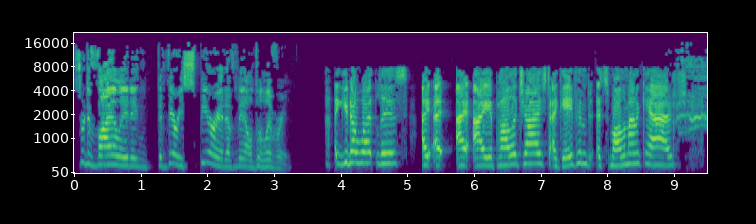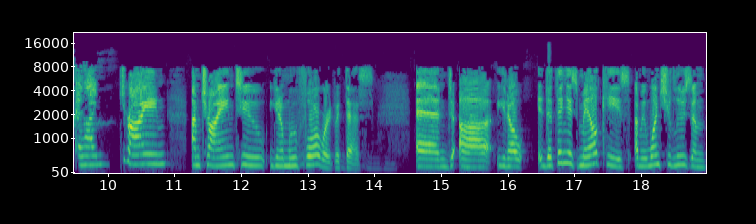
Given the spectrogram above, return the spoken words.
sort of violating the very spirit of mail delivery. you know what, Liz? I, I, I, I apologized. I gave him a small amount of cash, and I'm trying. I'm trying to, you know, move forward with this. And uh, you know, the thing is, mail keys. I mean, once you lose them,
